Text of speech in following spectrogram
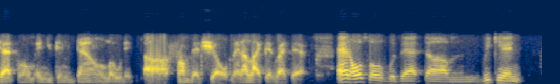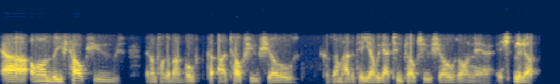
chat room and you can download it uh, from that show. Man, I like that right there. And also with that, um, we can uh, on these talk shoes, and I'm talking about both t- uh, talk shoe shows because I'm going to have to tell y'all we got two talk shoe shows on there. It's split up.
